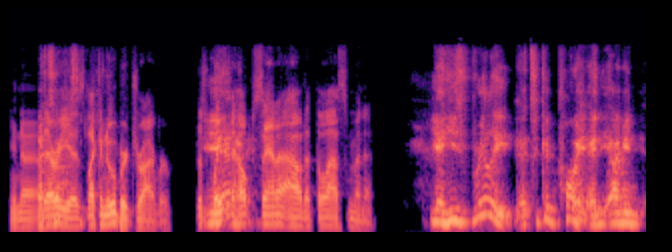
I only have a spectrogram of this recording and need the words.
You know That's there he is like an uber driver just waiting to help santa out at the last minute Yeah, he's really, it's a good point. And I mean,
